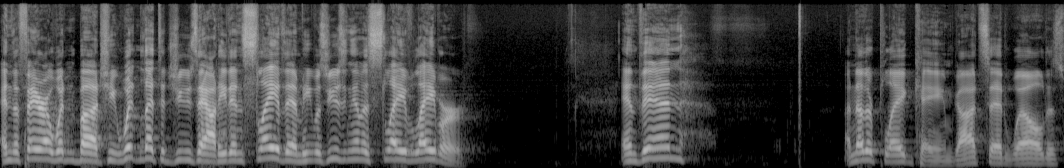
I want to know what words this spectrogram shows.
And the Pharaoh wouldn't budge. He wouldn't let the Jews out. He'd enslave them. He was using them as slave labor. And then another plague came. God said, Well, this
